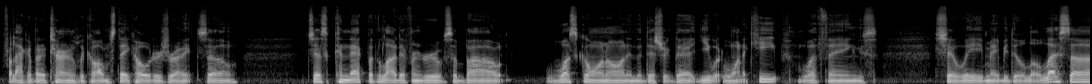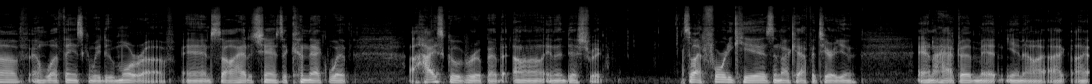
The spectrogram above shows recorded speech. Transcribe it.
For lack of better terms, we call them stakeholders, right? So just connect with a lot of different groups about what's going on in the district that you would want to keep, what things should we maybe do a little less of, and what things can we do more of. And so I had a chance to connect with a high school group at the, uh, in the district. So I had 40 kids in our cafeteria. And I have to admit, you know, I, I,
